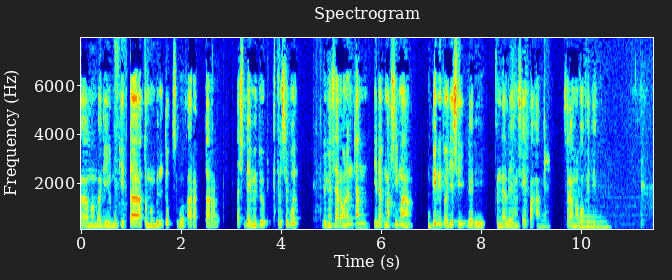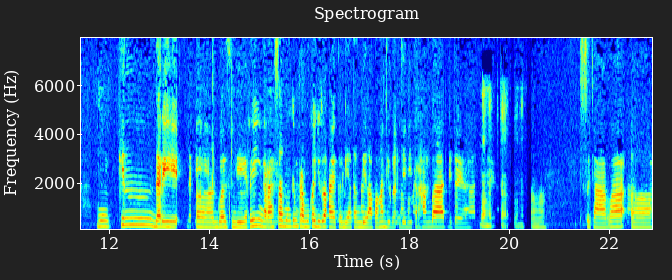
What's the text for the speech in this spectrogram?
eh, membagi ilmu kita atau membentuk sebuah karakter SDM itu tersebut dengan secara online kan tidak maksimal. Mungkin itu aja sih dari kendala yang saya pahami selama COVID ini. Hmm. Mungkin dari gue sendiri ngerasa mungkin Pramuka juga kayak kegiatan di lapangan juga jadi terhambat gitu ya. Banget kak, banget. Eh, secara eh,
